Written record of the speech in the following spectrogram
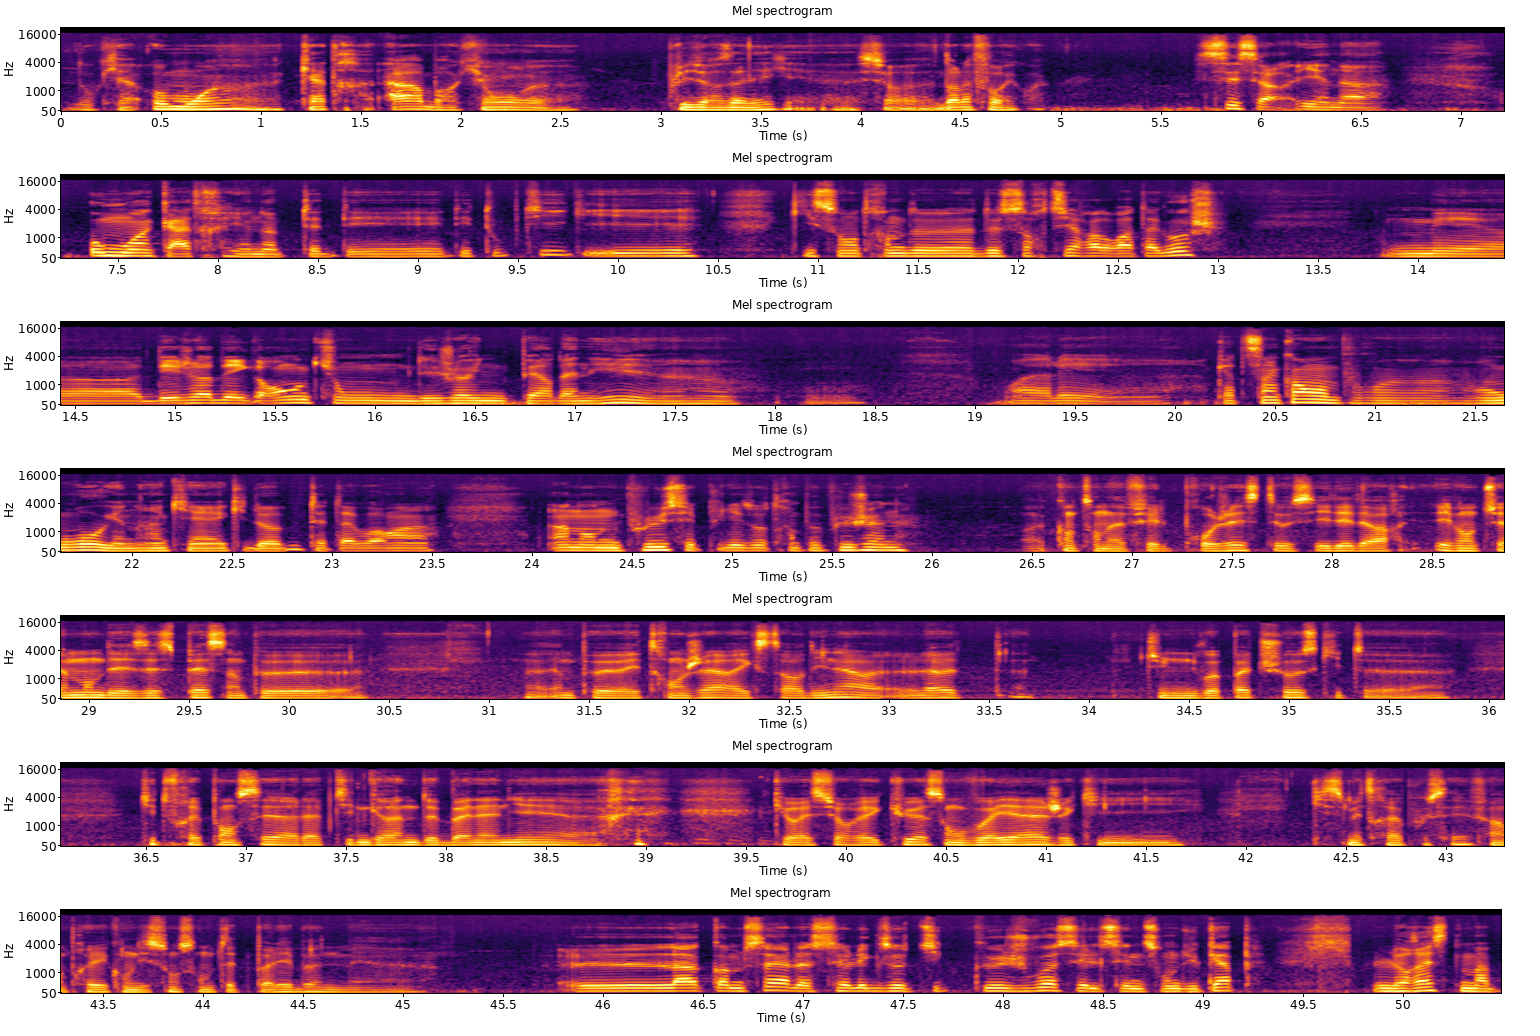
Donc il y a au moins quatre arbres qui ont euh, plusieurs années euh, sur, dans la forêt. Quoi. C'est ça, il y en a au moins quatre. Il y en a peut-être des, tout petits qui, qui sont en train de, sortir à droite à gauche. Mais euh, déjà des grands qui ont déjà une paire d'années. ouais, allez, 4-5 ans pour. en gros, il y en a un qui, qui doit peut-être avoir un an de plus et puis les autres un peu plus jeunes. Quand on a fait le projet, c'était aussi l'idée d'avoir éventuellement des espèces un peu, un peu étrangères, extraordinaires. Là, tu ne vois pas de choses qui te, qui te feraient penser à la petite graine de bananier euh, qui aurait survécu à son voyage et qui, qui se mettrait à pousser. Enfin, après, les conditions sont peut-être pas les bonnes, mais. Euh, Là, comme ça, la seule exotique que je vois, c'est le Senson du Cap. Le reste m'a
